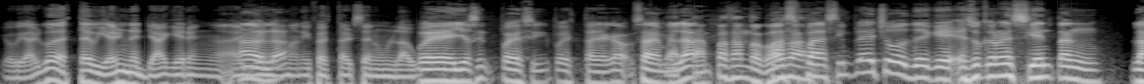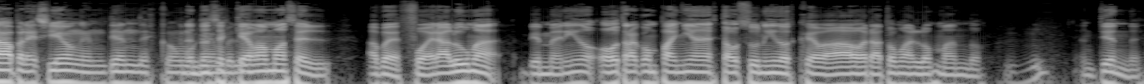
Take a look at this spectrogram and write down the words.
Yo vi algo de este viernes, ya quieren alguien Ah, manifestarse en un lado. Pues yo sí- pues sí, pues estaría acá. O sea, en Ya verdad. están pasando cosas. para el simple hecho de que esos que no sientan la presión, ¿entiendes? Como Pero que entonces, en ¿qué vamos a hacer? Ah, pues fuera Luma, bienvenido otra compañía de Estados Unidos que va ahora a tomar los mandos. ¿Entiendes?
